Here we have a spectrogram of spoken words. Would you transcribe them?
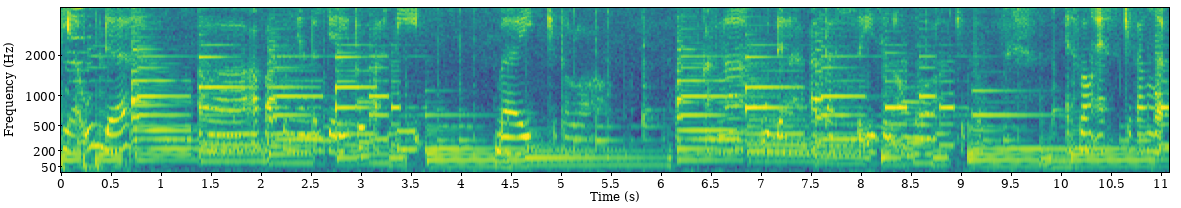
ya udah uh, apa pun yang terjadi itu pasti baik gitu loh. Karena udah atas seizin Allah gitu. As long as kita nggak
